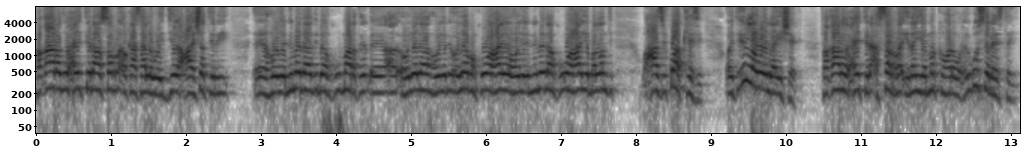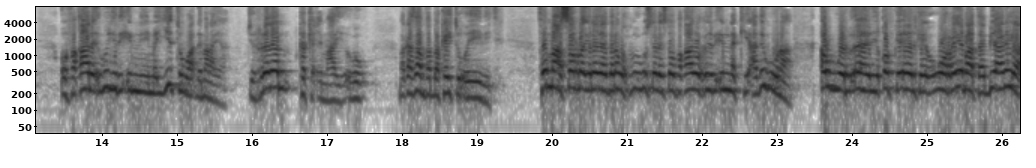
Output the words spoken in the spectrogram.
faqaalat waxay tiri asar halkaasaa la weydiiyey. Caaisha tiri hooyanimadaadii baan ku maaratay hooyada hooy hooyaban ku ahay hooyanimadan ku ahayo ballanti waxaasi ku adkaysay. Oy ti ilaa wayn la ii sheeg. Faqaalat waxay tiri asara ilaya marka hore wuxuu igu siraystay. Oo faqaala igu yiri inii mayitun waan dhimanayaa jiradan ka kici maayo ogow markaasaan fabakaytu ooyey bay tiri. Uma asara ilaya haddana waxbuu igu siraysto faqaala wuxuu yihi inaki adiguna awalu ahli qofka ehelkayga ugu horreeya baa tahay bi aniga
